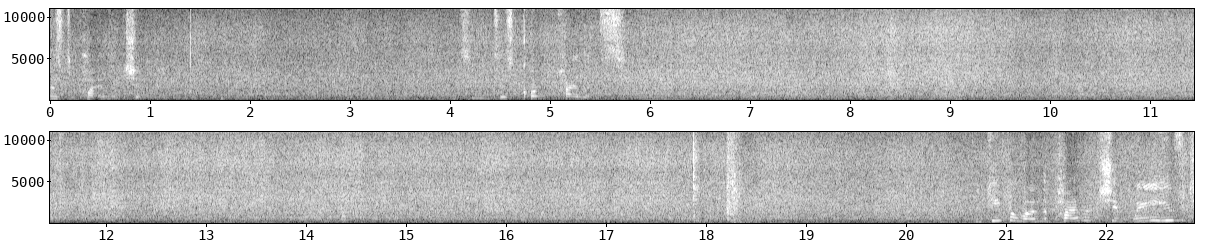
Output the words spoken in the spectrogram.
Is the pilot ship. See, it says Cork Pilots. The people on the pilot ship waved.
